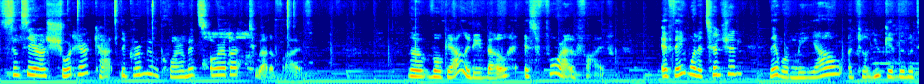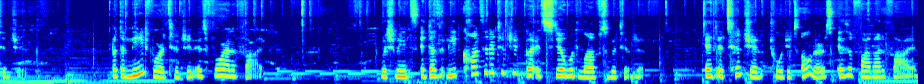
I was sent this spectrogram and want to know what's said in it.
Since they are a short haired cat, the grooming requirements are about 2 out of 5. The vulgarity, though, is 4 out of 5. If they want attention, they will meow until you give them attention. But the need for attention is 4 out of 5. Which means it doesn't need constant attention, but it still would love some attention. Its attention towards its owners is a 5 out of 5.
